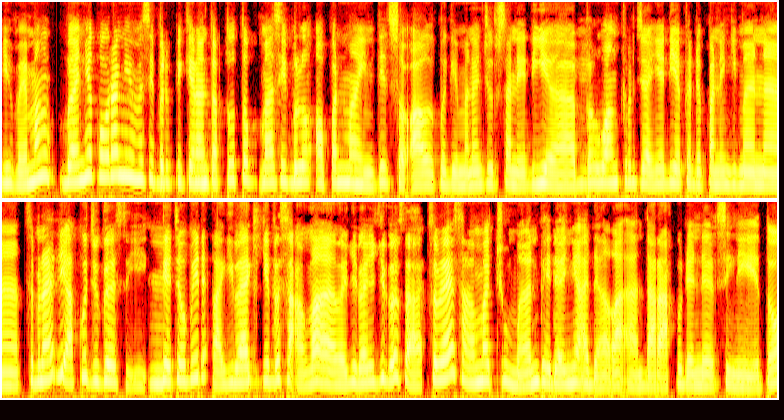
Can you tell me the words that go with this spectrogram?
ya memang banyak orang yang masih berpikiran tertutup masih belum open minded soal bagaimana jurusannya dia Hmm. peluang kerjanya dia ke depannya gimana sebenarnya di aku juga sih Hmm. nggak coba beda lagi-lagi kita sama lagi-lagi kita sama sebenarnya sama cuman bedanya adalah antara aku dan dari sini itu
